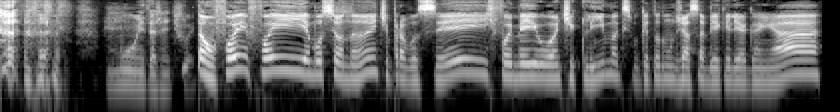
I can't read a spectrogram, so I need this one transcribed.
Muita gente foi. Então, foi, foi emocionante pra vocês, foi meio anticlímax, porque todo mundo já sabia que ele ia ganhar.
